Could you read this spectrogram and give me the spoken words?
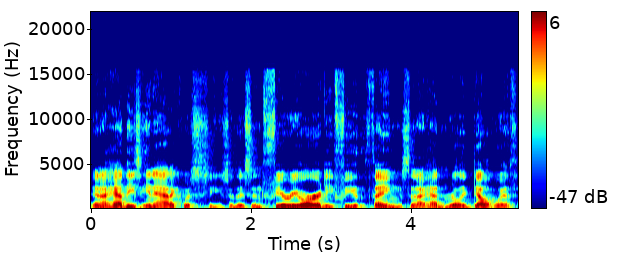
and I had these inadequacies and these inferiority things that I hadn't really dealt with,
